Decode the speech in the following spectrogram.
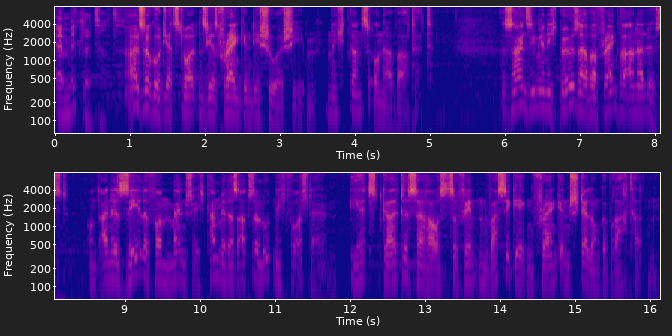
ermittelt hat. Also gut, jetzt wollten Sie es Frank in die Schuhe schieben. Nicht ganz unerwartet. Seien Sie mir nicht böse, aber Frank war Analyst. Und eine Seele von Mensch, ich kann mir das absolut nicht vorstellen. Jetzt galt es herauszufinden, was Sie gegen Frank in Stellung gebracht hatten.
